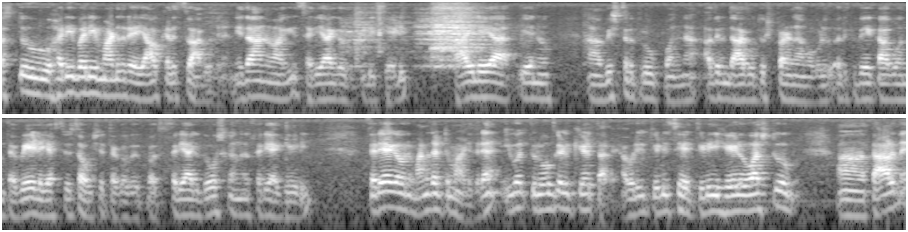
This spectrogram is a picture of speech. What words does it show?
ಅಷ್ಟು ಹರಿಬರಿ ಮಾಡಿದ್ರೆ ಯಾವ ಕೆಲಸ ಆಗೋದಿಲ್ಲ. ನಿಧಾನವಾಗಿ ಸರಿಯಾಗಿ ಅವ್ರು ತಿಳಿಸಿ ಹೇಳಿ ಕಾಯಿಲೆಯ ಏನು ವಿಸ್ತೃತ ರೂಪವನ್ನು, ಅದರಿಂದ ಆಗುವ ದುಷ್ಪರಿಣಾಮಗಳು, ಅದಕ್ಕೆ ಬೇಕಾಗುವಂಥ ವೇಳೆ ಎಷ್ಟು ದಿವಸ ಔಷಧಿ ತಗೋಬೇಕು, ಅದು ಸರಿಯಾಗಿ ದೋಷಗಳನ್ನು ಸರಿಯಾಗಿ ಹೇಳಿ, ಸರಿಯಾಗಿ ಅವ್ರಿಗೆ ಮನದಟ್ಟು ಮಾಡಿದರೆ ಇವತ್ತು ರೋಗಿಗಳು ಕೇಳ್ತಾರೆ. ಅವರಿಗೆ ತಿಳಿಸಿ, ತಿಳಿ ಹೇಳುವಷ್ಟು ತಾಳ್ಮೆ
